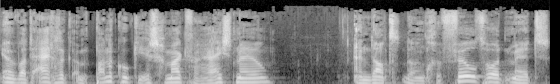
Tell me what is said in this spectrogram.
Eh, Wat eigenlijk een pannenkoekje is gemaakt van rijstmeel. En dat dan gevuld wordt met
